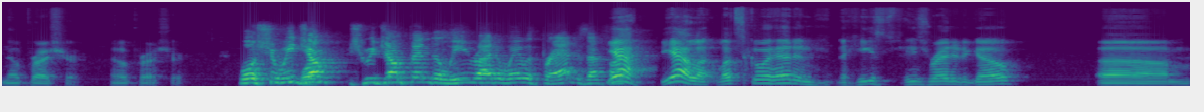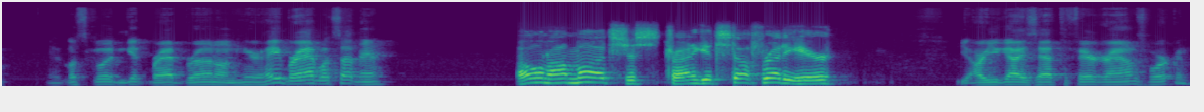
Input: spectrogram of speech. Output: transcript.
No pressure. No pressure. well, should we Well- jump should we jump into Leigh right away with Brad? Is that fine? Yeah, yeah. Let, us go ahead and he's he's ready to go. Um, let's go ahead and get Brad Brun on here. Hey, Brad, what's up, man? Oh, not much. Just trying to get stuff ready here. Are you guys at the fairgrounds working?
